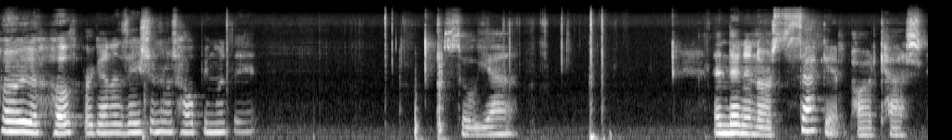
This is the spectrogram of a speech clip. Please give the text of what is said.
how the health organization was helping with it. So yeah. And then in our second podcast,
